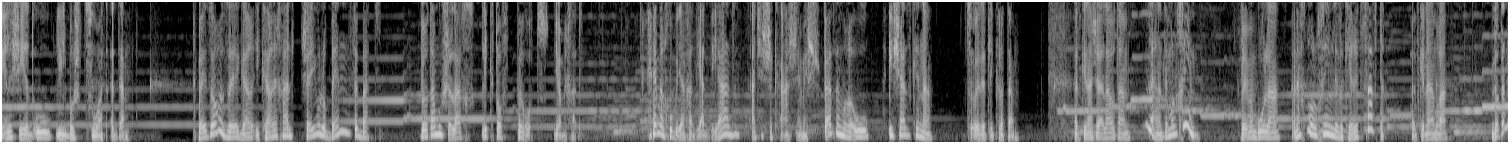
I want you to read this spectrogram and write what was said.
אלה שידעו ללבוש צורת אדם. באזור הזה גר עיקר אחד שהיו לו בן ובת, ואותם הוא שלח לקטוף פירות יום אחד. הם הלכו ביחד יד ביד עד ששקעה השמש, ואז הם ראו אישה זקנה צועדת לקראתם. הזקנה שאלה אותם, לאן אתם הולכים? והם אמרו לה, אנחנו הולכים לבקר את סבתא. הזקנה אמרה, זאת אני!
